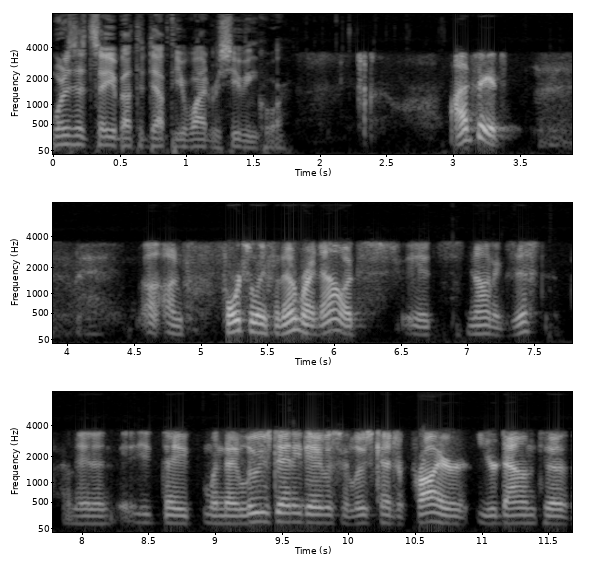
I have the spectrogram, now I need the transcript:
what does it say about the depth of your wide receiving corps? I'd say it's uh, unfortunately for them right now, it's it's non-existent. I mean, it, it, they when they lose Danny Davis and lose Kendric Pryor, you're down to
